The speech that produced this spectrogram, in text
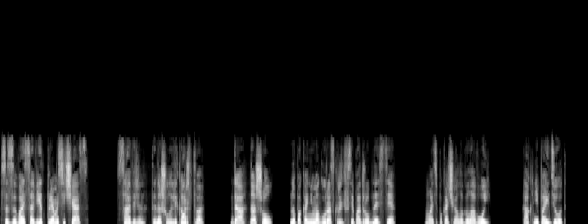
Созывай совет прямо сейчас». «Саверин, ты нашел лекарство?» «Да, нашел, но пока не могу раскрыть все подробности. Мать покачала головой. «Так не пойдет.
